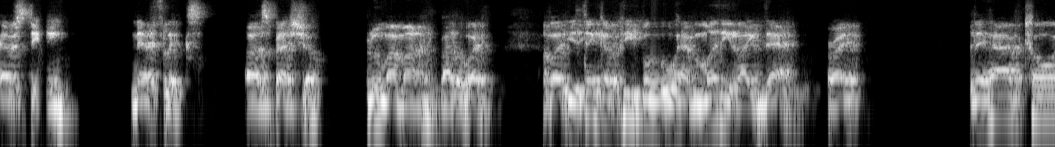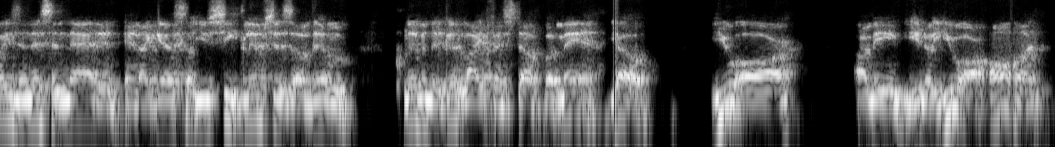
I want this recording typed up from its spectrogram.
Epstein Netflix uh, special. Blew my mind, by the way. But you think of people who have money like that, right? They have toys and this and that, and, and I guess you see glimpses of them living the good life and stuff. But man, yo, you are, I mean, you know, you are on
